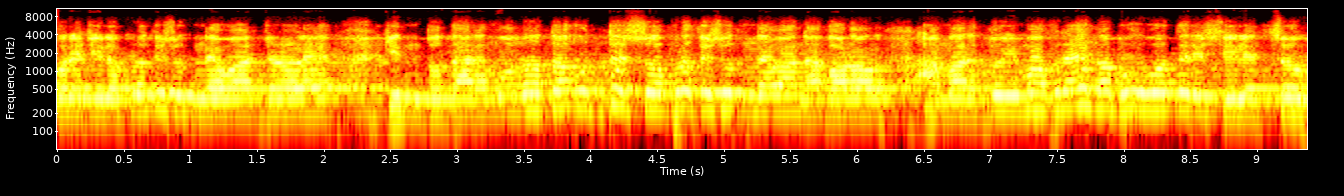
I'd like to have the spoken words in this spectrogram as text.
করেছিল প্রতিশোধ নেওয়ার জন্য, কিন্তু তার মূলত উদ্দেশ্য প্রতিশোধ নেওয়া না, বরং আমার দুই মখরে নবুয়তের শিলে চুব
